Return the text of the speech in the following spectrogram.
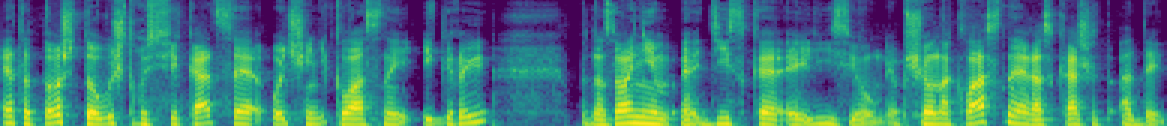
это то, что вышла русификация очень классной игры под названием э, Disco Elysium. И почему она классная, расскажет Адель.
